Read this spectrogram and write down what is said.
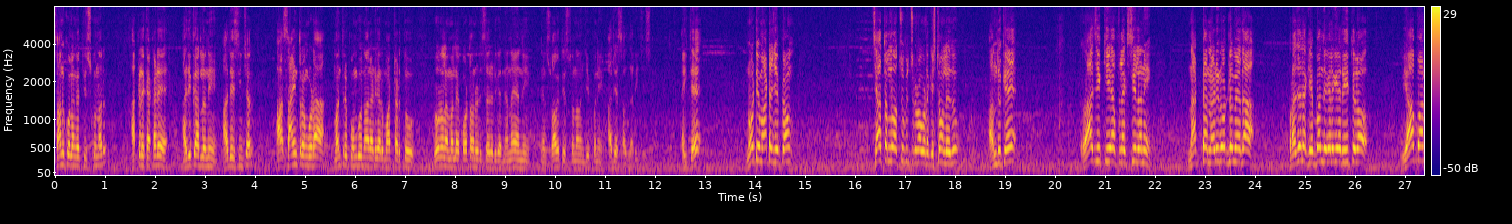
సానుకూలంగా తీసుకున్నారు అక్కడికక్కడే అధికారులని ఆదేశించారు. ఆ సాయంత్రం కూడా మంత్రి పొంగు నారాయణ గారు మాట్లాడుతూ రూరల్ ఎమ్మెల్యే కోటమిరెడ్డి సారెడ్డి గారి నిర్ణయాన్ని నేను స్వాగతిస్తున్నానని చెప్పని ఆదేశాలు జారీ చేశాను అయితే నోటి మాట చెప్పాం. చేతల్లో చూపించుకోవడం వాడికి ఇష్టం లేదు. అందుకే రాజకీయ ఫ్లెక్సీలని నట్ట నడి రోడ్ల మీద ప్రజలకు ఇబ్బంది కలిగే రీతిలో వ్యాపార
